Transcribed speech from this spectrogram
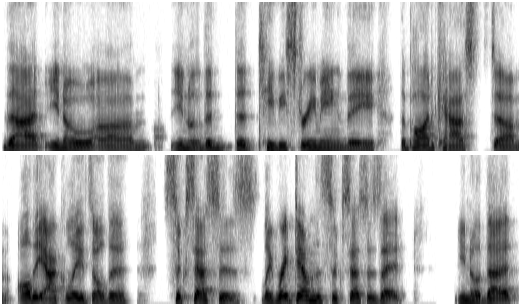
that you know um you know the the tv streaming the the podcast um all the accolades all the successes like write down the successes that you know that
